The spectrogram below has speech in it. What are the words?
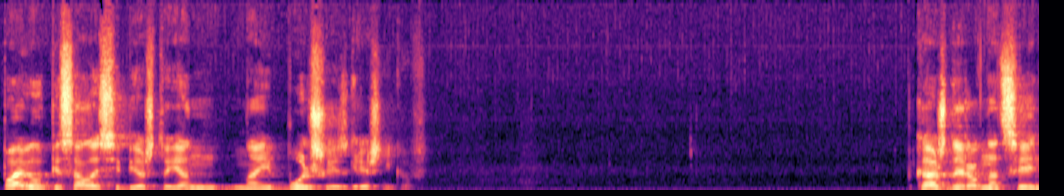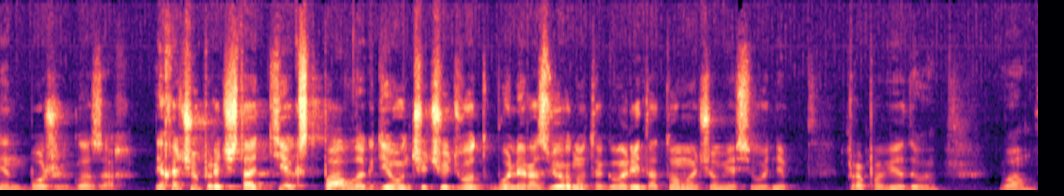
Павел писал о себе, что я наибольший из грешников. Каждый равноценен в Божьих глазах. Я хочу прочитать текст Павла, где он чуть-чуть вот более развернуто говорит о том, о чем я сегодня проповедую вам.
